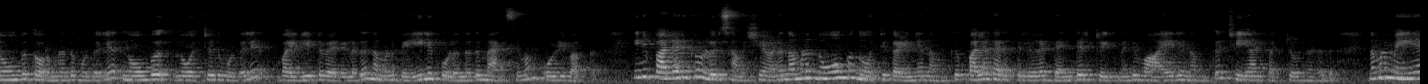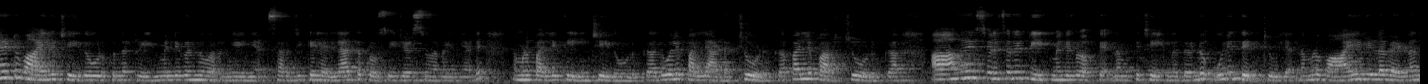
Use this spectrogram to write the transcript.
നോമ്പ് തുറന്നത് മുതൽ നോമ്പ് നോറ്റത് മുതൽ വൈകിട്ട് വരെയുള്ളത് നമ്മൾ വെയിൽ കൊള്ളുന്നത് മാക്സിമം ഒഴിവാക്കുക. ഇനി പലർക്കും ഉള്ളൊരു സംശയമാണ് നമ്മൾ നോമ്പ് നോറ്റ് കഴിഞ്ഞാൽ നമുക്ക് പലതരത്തിലുള്ള ഡെന്റൽ ട്രീറ്റ്മെന്റ് വായിൽ നമുക്ക് ചെയ്യാൻ പറ്റുമോ എന്നുള്ളത്. നമ്മൾ മെയിനായിട്ട് വായിൽ ചെയ്തു കൊടുക്കുന്ന ട്രീറ്റ്മെന്റുകൾ എന്ന് പറഞ്ഞു കഴിഞ്ഞാൽ സർജിക്കൽ അല്ലാത്ത പ്രൊസീജിയേഴ്സ് എന്ന് പറഞ്ഞു കഴിഞ്ഞാൽ നമ്മൾ പല്ല് ക്ലീൻ ചെയ്ത് കൊടുക്കുക അതുപോലെ പല്ല് അടച്ചു കൊടുക്കുക പല്ല് പറിച്ചു കൊടുക്കുക അങ്ങനെ ചെറിയ ചെറിയ ട്രീറ്റ്മെന്റുകളൊക്കെ നമുക്ക് ചെയ്യുന്നതുകൊണ്ട് ഒരു തെറ്റുമില്ല നമ്മൾ വായിലുള്ള വെള്ളം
